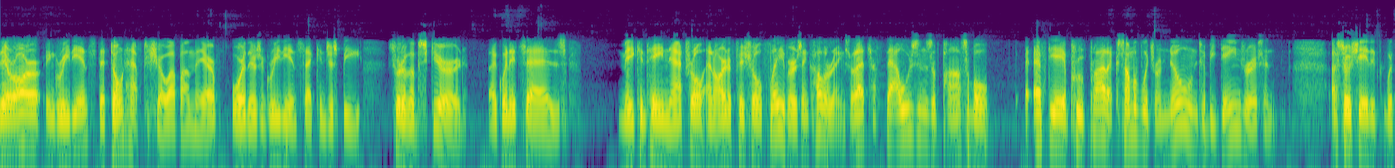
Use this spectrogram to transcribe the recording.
there are ingredients that don't have to show up on there, or there's ingredients that can just be sort of obscured, like when it says may contain natural and artificial flavors and colorings. So that's thousands of possible FDA approved products, some of which are known to be dangerous and associated with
